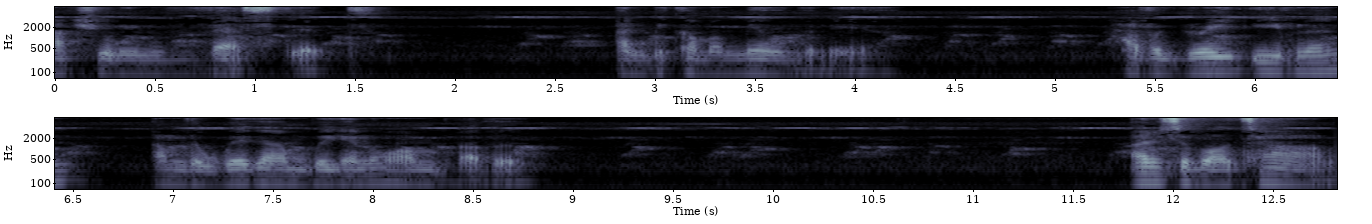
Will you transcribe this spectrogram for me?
actually invest it and become a millionaire. Have a great evening. I'm the wigger, I'm wigging on, brother. And it's about time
